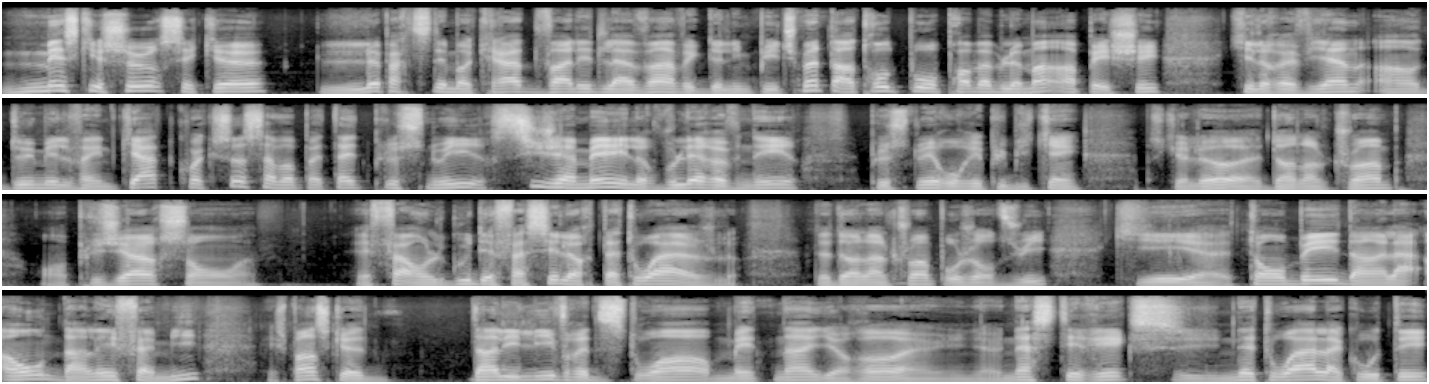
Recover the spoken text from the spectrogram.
Mais ce qui est sûr, c'est que le Parti démocrate va aller de l'avant avec de l'impeachment, entre autres pour probablement empêcher qu'il revienne en 2024. Quoique ça, ça va peut-être plus nuire, si jamais il voulait revenir, plus nuire aux républicains. Parce que là, euh, Donald Trump, on- plusieurs sont effa- ont le goût d'effacer leur tatouage de Donald Trump aujourd'hui, qui est euh, tombé dans la honte, dans l'infamie. Et je pense que dans les livres d'histoire, maintenant, il y aura un, astérix, une étoile à côté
